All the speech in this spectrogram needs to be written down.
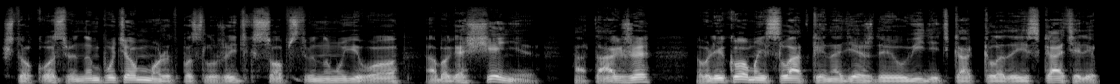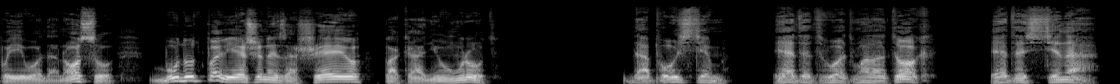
что косвенным путем может послужить к собственному его обогащению, а также — влекомый сладкой надеждой увидеть, как кладоискатели по его доносу будут повешены за шею, пока не умрут. «Допустим, этот вот молоток — это стена,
